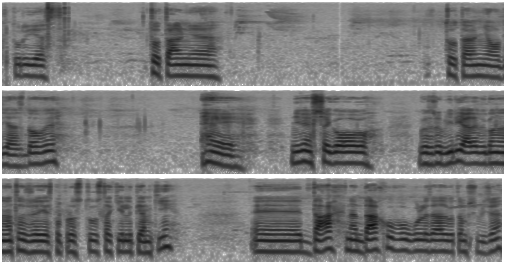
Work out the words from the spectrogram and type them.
który jest totalnie totalnie odjazdowy. Nie wiem z czego go zrobili, ale wygląda na to, że jest po prostu z takiej lepianki. Yy, dach, na dachu w ogóle, zaraz go tam przybliżę.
